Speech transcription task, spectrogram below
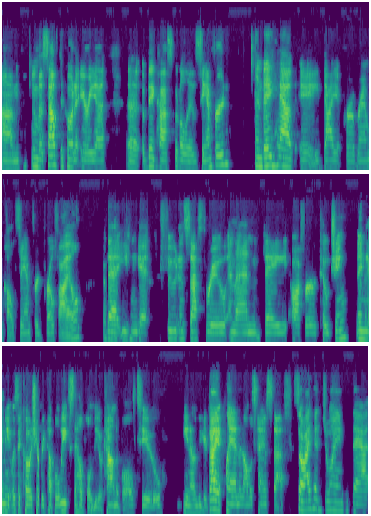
um, in the south dakota area uh, a big hospital is sanford and they have a diet program called sanford profile okay. that you can get food and stuff through and then they offer coaching and you meet with a coach every couple of weeks to help hold you accountable to you know your diet plan and all this kind of stuff. So i had joined that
